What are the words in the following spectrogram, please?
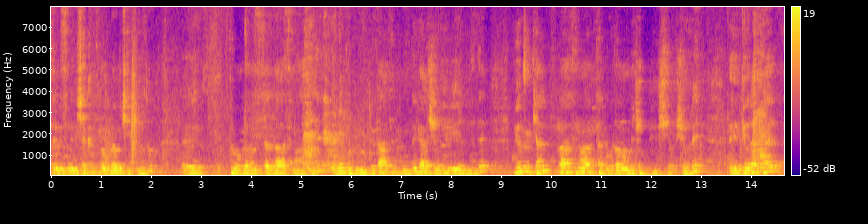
senesinde bir şaka programı çekiyorduk. Ee, programın işte Rasim abiydi. Repo günüydü, tatil günüydü, gel yürüyelim dedi. Yürürken Rasim abi tabii o zaman da çok büyük şö- şöhret e, görenler e,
